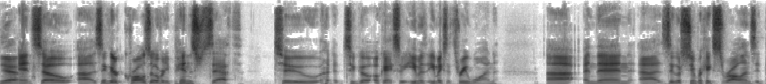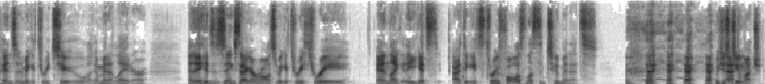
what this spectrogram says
Yeah. And so uh, Ziggler crawls over and he pins Seth to to go. Okay, so he, even, he makes it three one. Uh, and then uh, Ziggler super kicks Rollins and pins him to make it 3 2, like a minute later. And then he hits a zigzag on Rollins to make it 3 3. And like he gets, I think it's three falls in less than two minutes. which is too much.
